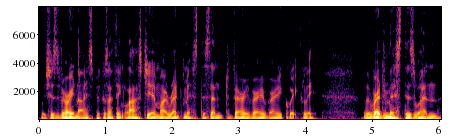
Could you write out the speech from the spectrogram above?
which is very nice because I think last year my red mist descended very, very, very quickly. The red mist is when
